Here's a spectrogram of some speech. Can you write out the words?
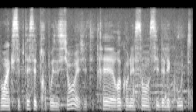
vont accepter cette proposition. Et j'étais très reconnaissant aussi de l'écoute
